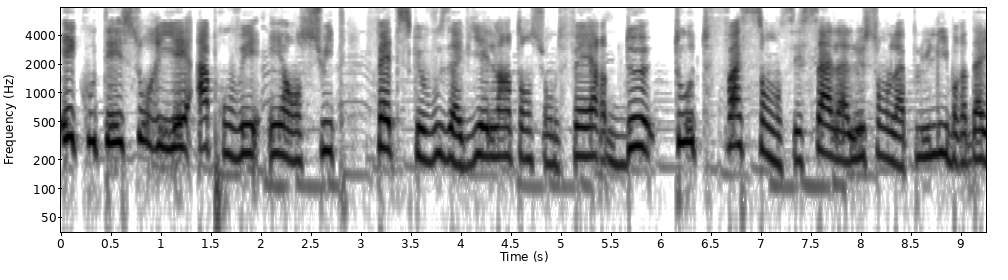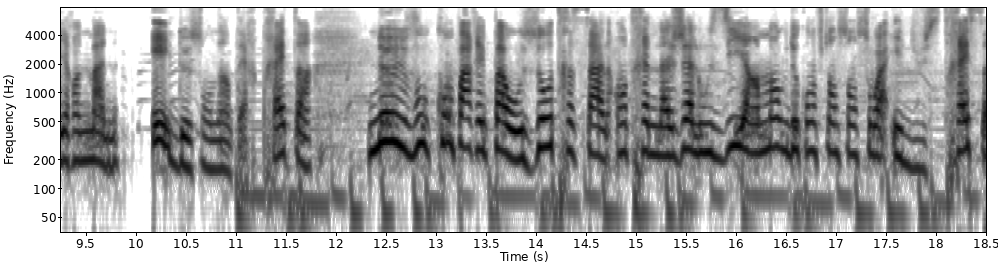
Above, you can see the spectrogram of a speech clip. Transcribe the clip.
Écoutez, souriez, approuvez et ensuite faites ce que vous aviez l'intention de faire de toute façon. C'est ça la leçon la plus libre d'Iron Man et de son interprète. Ne vous comparez pas aux autres, ça entraîne la jalousie, un manque de confiance en soi et du stress.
